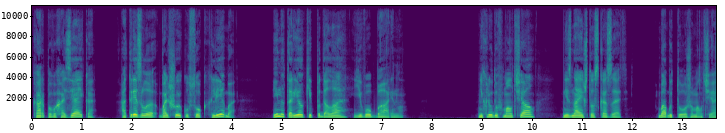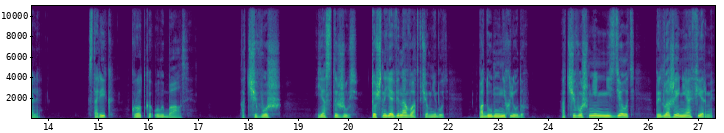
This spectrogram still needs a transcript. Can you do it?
Карпова хозяйка отрезала большой кусок хлеба и на тарелке подала его барину. Нехлюдов молчал, не зная, что сказать. Бабы тоже молчали. Старик кротко улыбался. «Отчего ж я стыжусь? Точно я виноват в чем-нибудь», — подумал Нехлюдов. «Отчего ж мне не сделать предложение о ферме?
